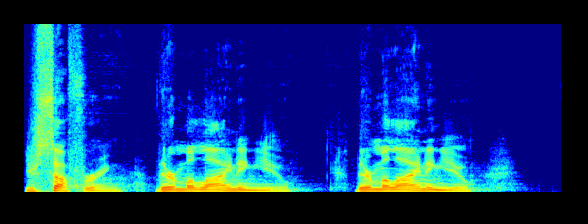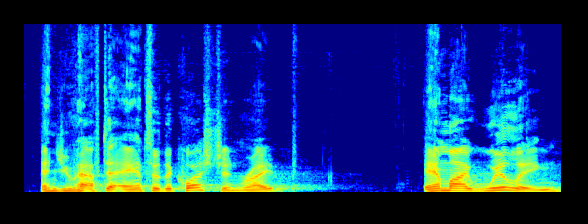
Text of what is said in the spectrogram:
You're suffering. They're maligning you. They're maligning you. And you have to answer the question, right? Am I willing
